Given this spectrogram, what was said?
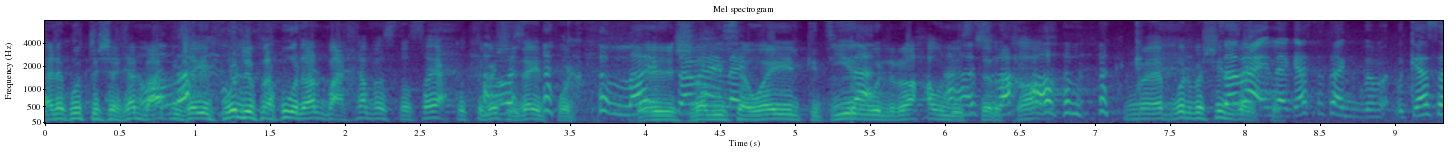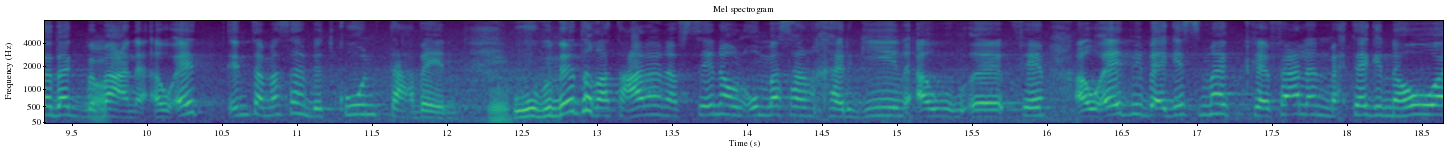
أنا كنت شغال معاكي. زي الفل في أول أربع خمس نصايح كنت ماشي زي الفل. اشربي. سوائل كتير والراحة والاسترخاء؟ ما بقول ماشيين زي استمع الفل. إلى جسدك. جسدك بمعنى. أوقات أنت مثلا بتكون تعبان وبنضغط على نفسنا ونقوم مثلا خارجين أو آه، فاهم؟ أوقات بيبقى جسمك فعلا محتاج إن هو آه،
